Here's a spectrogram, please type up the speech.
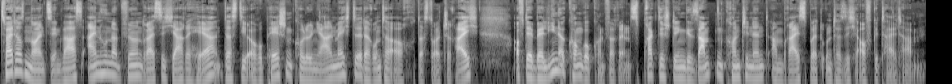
2019 war es 134 Jahre her, dass die europäischen Kolonialmächte, darunter auch das Deutsche Reich, auf der Berliner Kongo-Konferenz praktisch den gesamten Kontinent am Reißbrett unter sich aufgeteilt haben.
